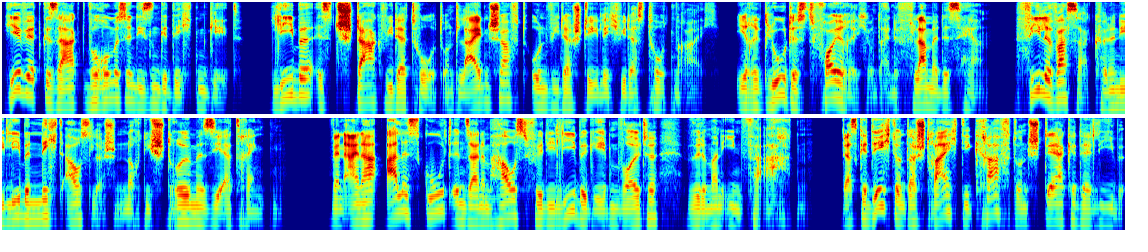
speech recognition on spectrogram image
Hier wird gesagt, worum es in diesen Gedichten geht. Liebe ist stark wie der Tod und Leidenschaft unwiderstehlich wie das Totenreich. Ihre Glut ist feurig und eine Flamme des Herrn. Viele Wasser können die Liebe nicht auslöschen, noch die Ströme sie ertränken. Wenn einer alles Gut in seinem Haus für die Liebe geben wollte, würde man ihn verachten. Das Gedicht unterstreicht die Kraft und Stärke der Liebe,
